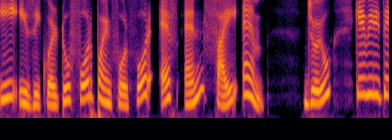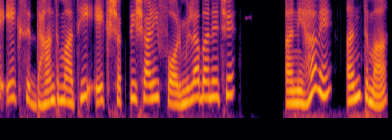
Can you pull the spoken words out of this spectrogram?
E is equal to four point four four F N M જોયું? કેવી રીતે એક સિદ્ધાંતમાંથી એક શક્તિશાળી ફોર્મ્યુલા બને છે? અને હવે અંતમાં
